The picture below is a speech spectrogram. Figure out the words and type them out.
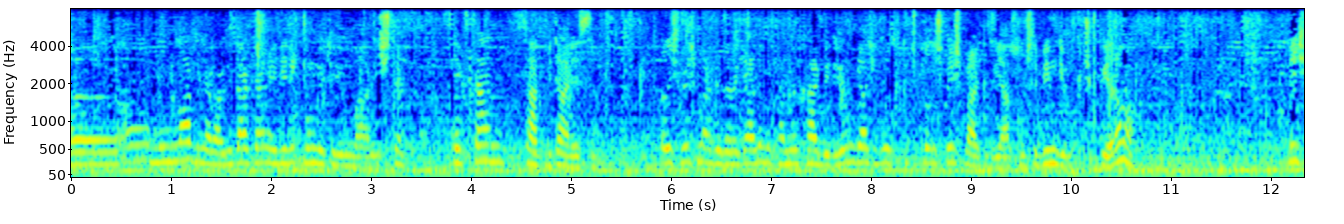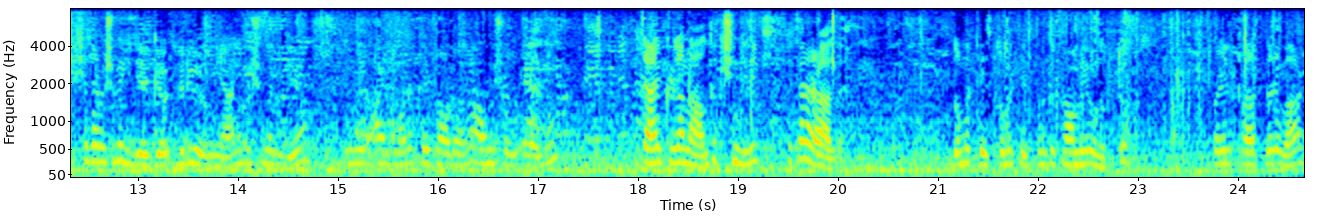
Ee, aa, mumlar bile var. Giderken hediyelik mum götüreyim bari işte. 80 cent bir tanesi. alışveriş merkezlerine geldim ve kendimi kaybediyorum. Gerçi burası küçük alışveriş merkezi yani sonuçta benim gibi küçük bir yer ama değişik şeyler hoşuma gidiyor, gö- görüyorum yani, hoşuma gidiyor. Şimdi aynı zamanda aldığımı almış ol- oldum. Bir tane kürdan aldık, şimdilik yeter herhalde. Domates, domates, domates almayı unuttuk. Tuvalet kağıtları var.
